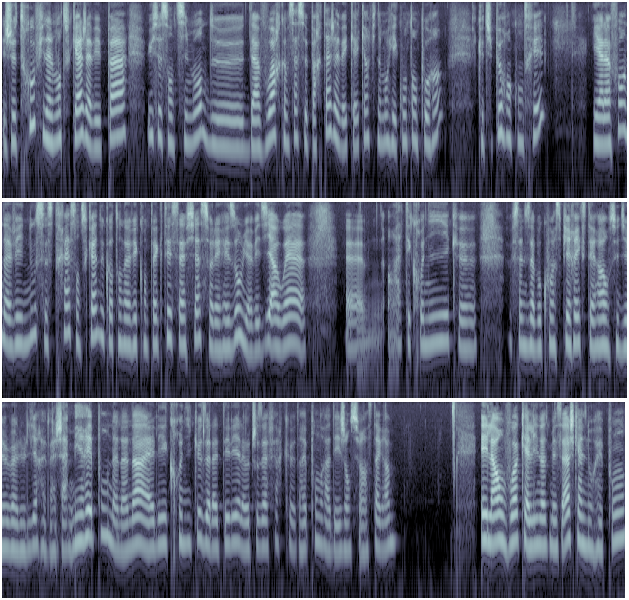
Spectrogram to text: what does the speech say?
je trouve finalement, en tout cas, j'avais pas eu ce sentiment de d'avoir comme ça ce partage avec quelqu'un finalement qui est contemporain, que tu peux rencontrer. Et à la fois, on avait, nous, ce stress, en tout cas, quand on avait contacté Safia sur les réseaux, on lui avait dit, ah ouais, euh, ah, tes chroniques, euh, ça nous a beaucoup inspiré, etc. On se dit, elle va le lire, elle va jamais répondre. La nana, elle est chroniqueuse à la télé, elle a autre chose à faire que de répondre à des gens sur Instagram. Et là, on voit qu'elle lit notre message, qu'elle nous répond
